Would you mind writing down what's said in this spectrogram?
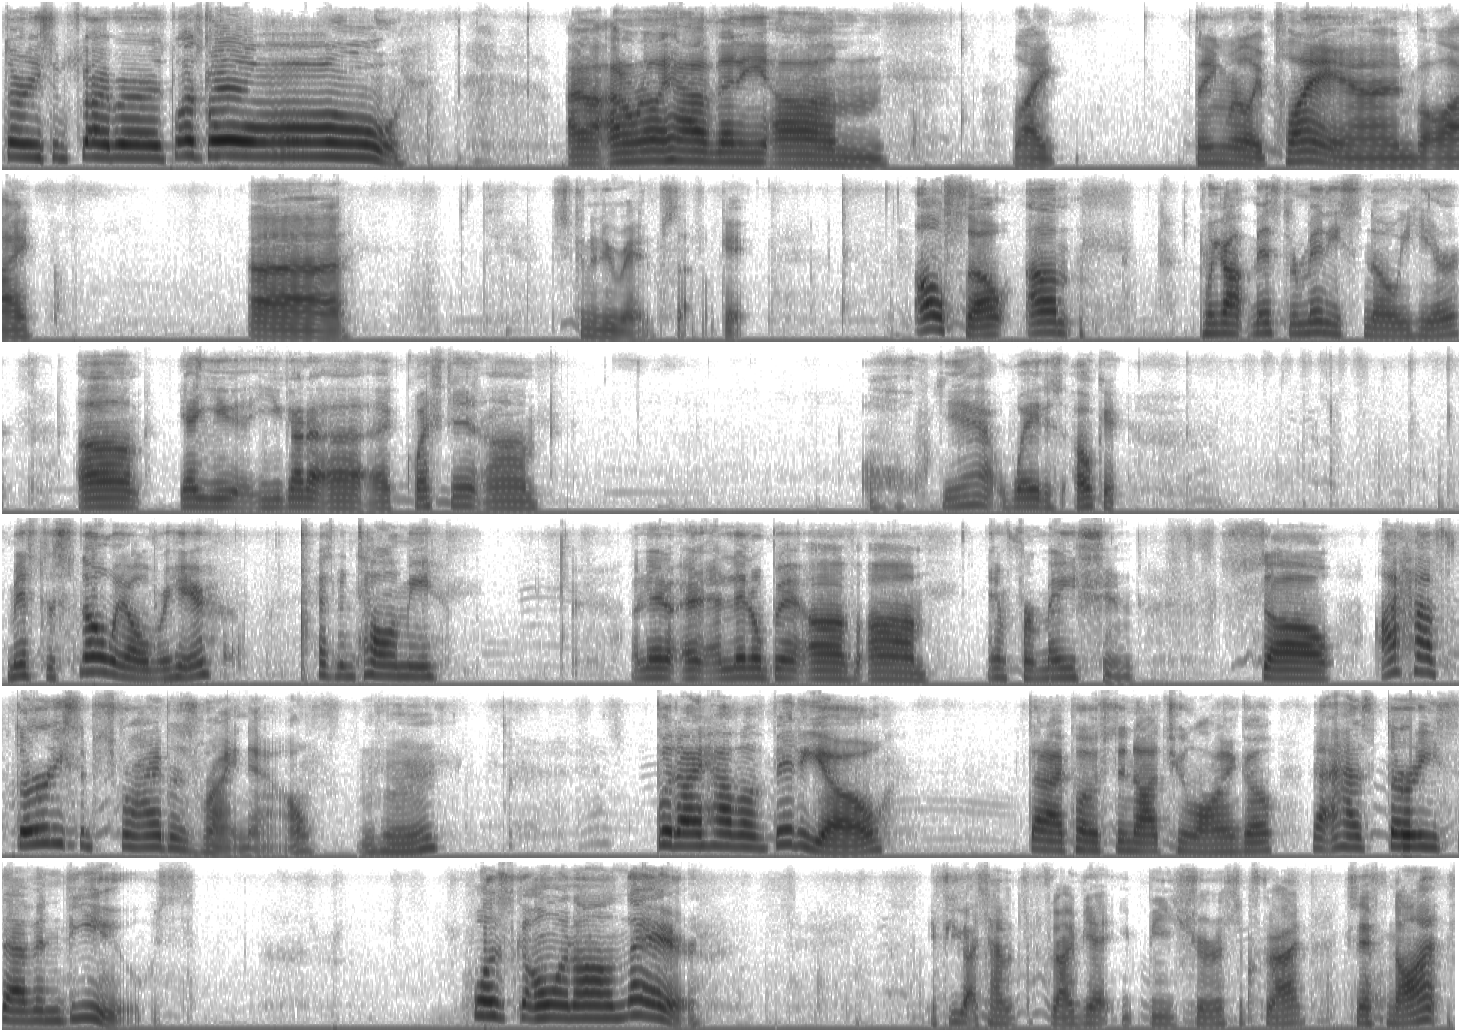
30 subscribers, let's go! I, I don't really have any, um, like, thing really planned, but like, uh, just gonna do random stuff, okay. Also, um, we got Mr. Mini Snowy here. Um, yeah, you you got a, a question? Um. Oh yeah, wait a okay. Mr. Snowy over here has been telling me a little a, a little bit of um information. So I have 30 subscribers right now. Mm-hmm. But I have a video that I posted not too long ago that has 37 views. What's going on there? If you guys haven't subscribed yet, be sure to subscribe. Because if not,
